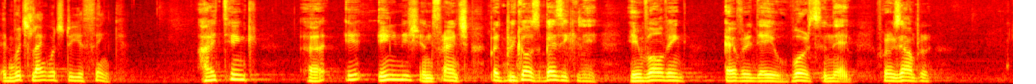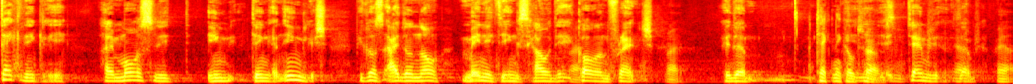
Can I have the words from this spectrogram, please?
In which language do you think? I think uh, English and French, but because basically involving everyday words and name. For example, technically, I mostly think in English because I don't know many things how they call in French. Right. With the Technical terms. in terms- Yeah.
